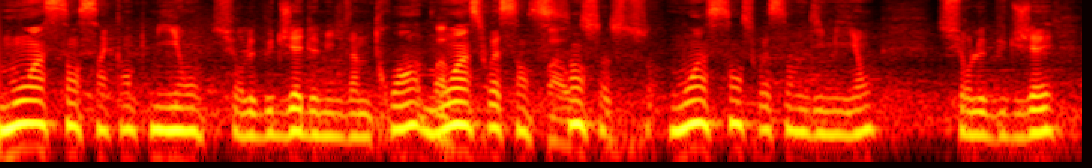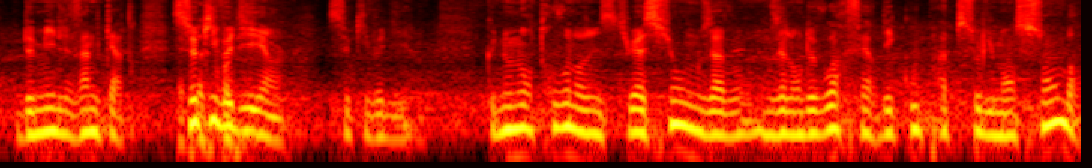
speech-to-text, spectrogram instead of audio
moins 150 millions sur le budget 2023, moins, 170 millions sur le budget 2024. Ce qui, veut dire, ce qui veut dire que nous nous retrouvons dans une situation où nous, allons devoir faire des coupes absolument sombres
